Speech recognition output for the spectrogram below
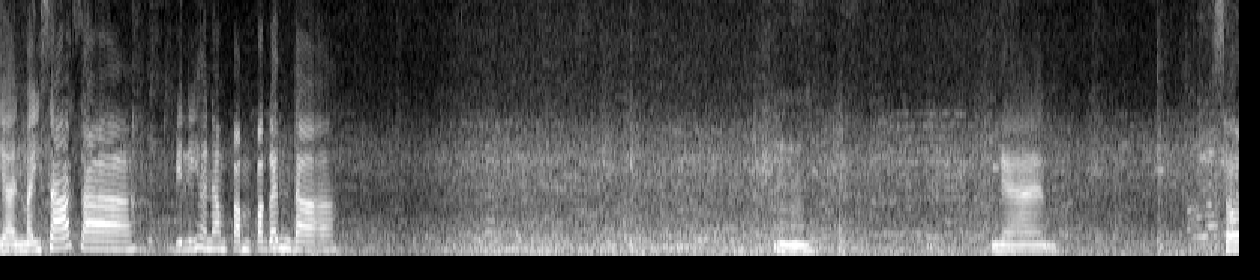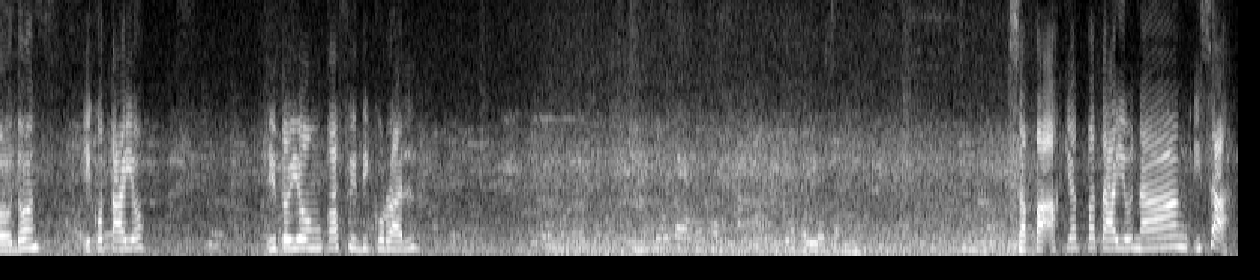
Yan, may sasa, bilihan ng pampaganda. Mm. Yan. So, doon, ikot tayo. Dito yung Cafe de Coral. Sa paakyat pa tayo ng isa.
